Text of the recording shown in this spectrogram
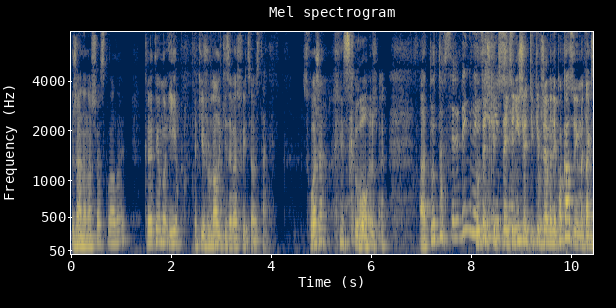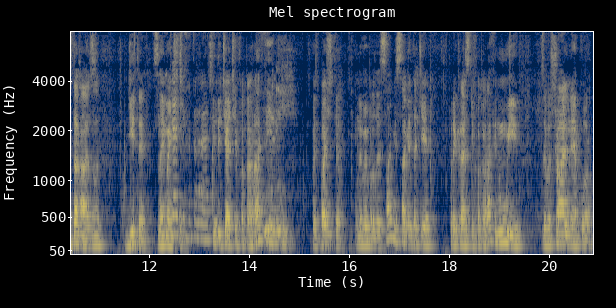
Жанна наша склала креативно. І такий журнал, який завершується ось так. Схожа? Схожа. А тут А всередині туточки найцінніше. найцінніше, тільки вже ми не показуємо так здага. з- Діти Всі найменші. дитячі Ці фотографії. дитячі фотографії. Ось бачите, вони вибрали самі, самі такі прекрасні фотографії. Ну і завершальний акорд.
